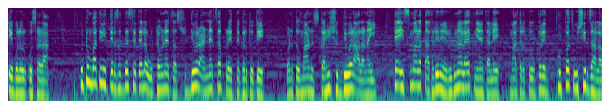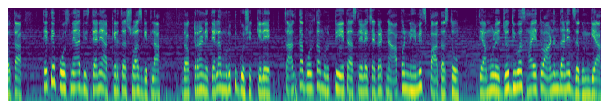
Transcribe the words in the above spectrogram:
टेबलवर कोसळला. कुटुंबातील इतर सदस्य त्याला उठवण्याचा शुद्धीवर आणण्याचा प्रयत्न करत होते. पण तो माणूस काही शुद्धीवर आला नाही. त्या इस्माला तातडीने रुग्णालयात नेण्यात आले. मात्र तोपर्यंत खूपच उशीर झाला होता. तेथे पोहोचण्याआधीच त्याने अखेरचा श्वास घेतला. डॉक्टरांनी त्याला मृत घोषित केले. चालता बोलता मृत्यू येत असलेल्याच्या घटना आपण नेहमीच पाहत असतो. त्यामुळे जो दिवस आहे तो आनंदाने जगून घ्या.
